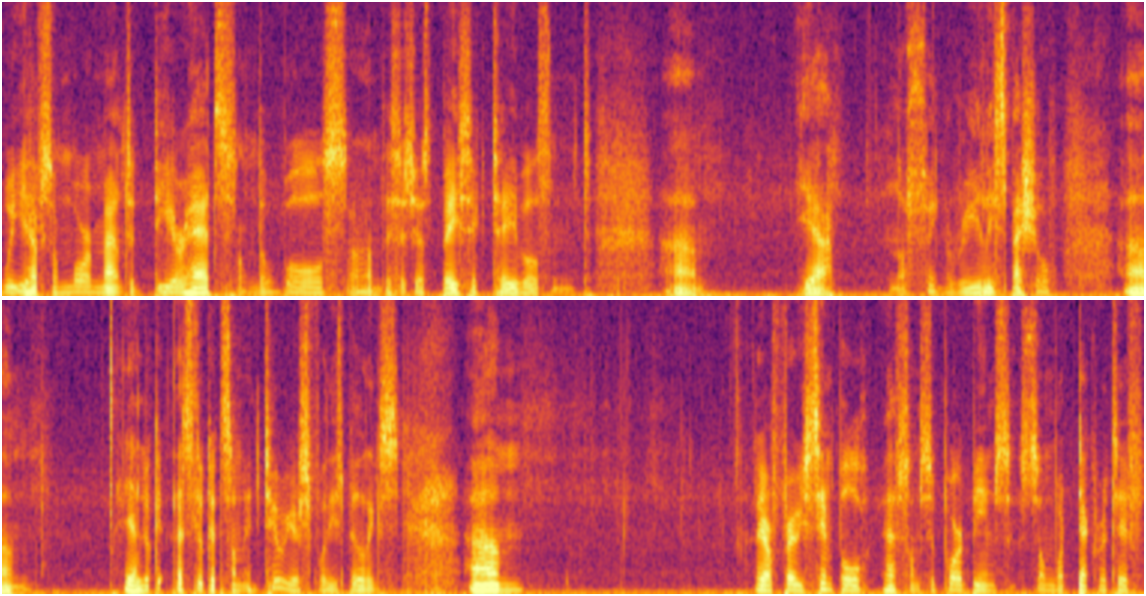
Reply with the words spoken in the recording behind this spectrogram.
We have some more mounted deer heads on the walls. Um, this is just basic tables and um, yeah, nothing really special. Um, yeah, look at let's look at some interiors for these buildings. Um, they are very simple. You have some support beams, somewhat decorative.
